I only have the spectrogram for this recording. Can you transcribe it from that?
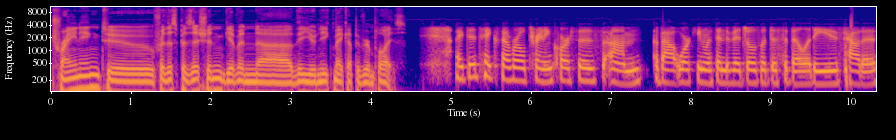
training to for this position, given uh, the unique makeup of your employees? I did take several training courses um, about working with individuals with disabilities, how to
